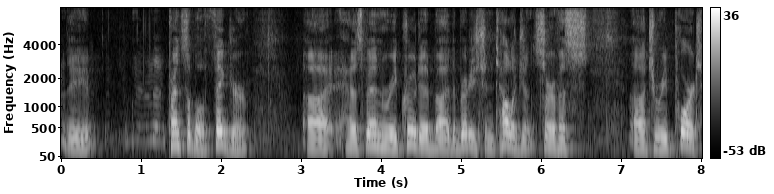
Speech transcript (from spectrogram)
the principal figure uh, has been recruited by the British Intelligence Service to report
